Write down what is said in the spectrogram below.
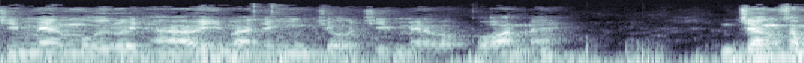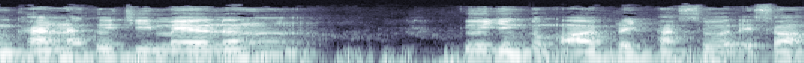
Gmail មួយរួចហើយបាទយើងចូល Gmail របស់គាត់ណាអញ្ចឹងសំខាន់ណាគឺ Gmail ហ្នឹងគឺយើងកុំឲ្យភ្លេច password អីសោះ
